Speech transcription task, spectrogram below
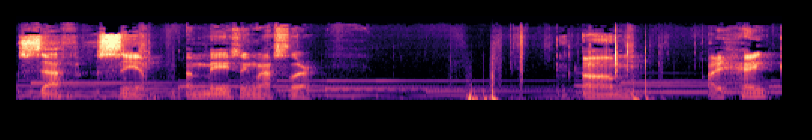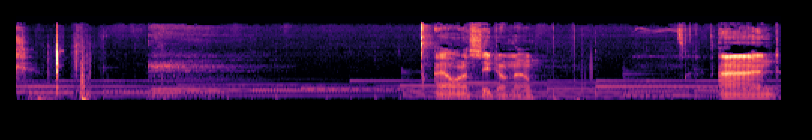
Seth Sim, amazing wrestler. Um, I think. I honestly don't know. And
